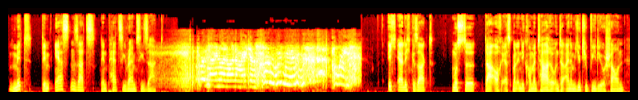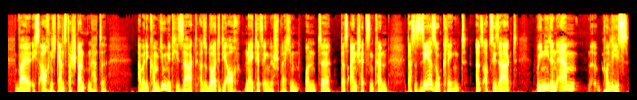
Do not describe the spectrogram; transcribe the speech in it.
mit dem ersten Satz, den Patsy Ramsey sagt. Ich ehrlich gesagt musste da auch erstmal in die Kommentare unter einem YouTube-Video schauen, weil ich es auch nicht ganz verstanden hatte. Aber die Community sagt, also Leute, die auch Native English sprechen und äh, das einschätzen können, dass es sehr so klingt, als ob sie sagt, we need an arm police.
